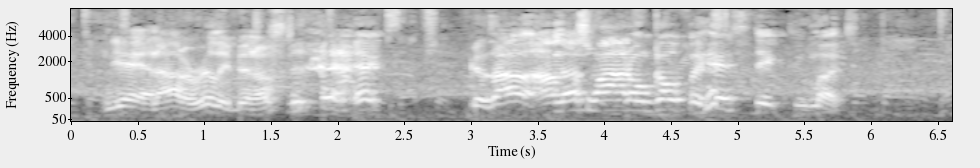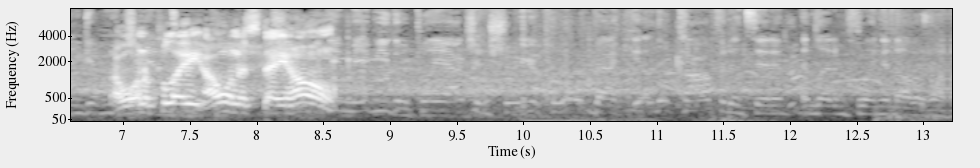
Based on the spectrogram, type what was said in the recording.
Because Yeah, and I'd have really been upset. interception. Because I, I'm, that's why I don't go for hit stick too much. I want to play, I want to stay home. Maybe you go play action, show your quarterback, get a little confidence in him, and let him fling another one.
